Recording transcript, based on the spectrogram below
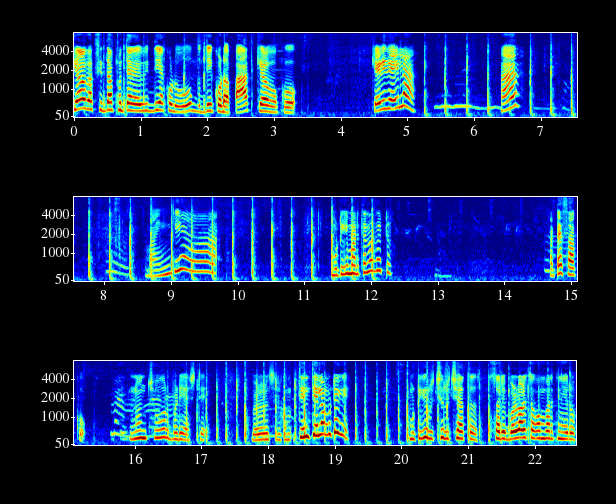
ಕೇಳ್ಬೇಕು ಸಿದ್ದಪ್ಪ ಮತ್ತೆ ವಿದ್ಯೆ ಕೊಡು, ಬುದ್ಧಿ ಕೊಡಪ್ಪ ಅಂತ ಕೇಳ್ಬೇಕು. ಕೇಳಿದೆ ಇಲ್ಲ? ಹಾಂ? ಮಂಗ್ಯ ಮುಟ್ಗಿ ಮಾಡ್ತೇನೆ ಅದಟ್ಟು. ಅಟ್ಟೆ ಸಾಕು. ಇನ್ನೊಂದು ಚೂರು ಬಡಿ ಅಷ್ಟೇ. ಬೆಳ್ಳುಳ್ಳಿ ಸುಲ್ಕೊಂಬ ತಿಂತಿಲ್ಲ ಮುಟ್ಟಿಗೆ? ಮುಟ್ಟಿಗೆ ರುಚಿ ರುಚಿ ಆಗ್ತದೆ. ಸರಿ, ಬೆಳ್ಳುಳ್ಳಿ ತೊಗೊಂಬರ್ತೀನಿ ನೀರು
